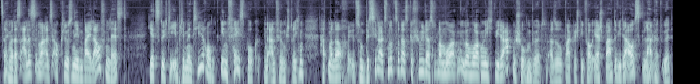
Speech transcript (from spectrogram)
sag ich mal, das alles immer als Oculus nebenbei laufen lässt, jetzt durch die Implementierung in Facebook, in Anführungsstrichen, hat man auch so ein bisschen als Nutzer das Gefühl, dass man morgen, übermorgen nicht wieder abgeschoben wird. Also praktisch die VR-Sparte wieder ausgelagert wird.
